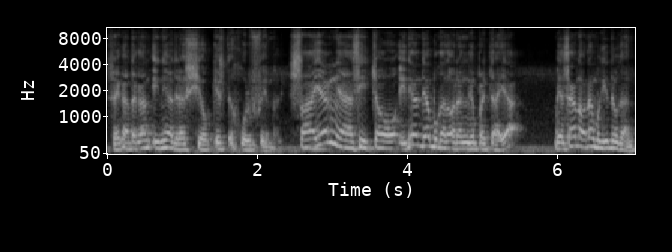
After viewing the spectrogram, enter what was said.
Saya katakan ini adalah showcase the whole family. Sayangnya si cowok ini kan dia bukan orang yang percaya. Biasanya kan orang begitu kan.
